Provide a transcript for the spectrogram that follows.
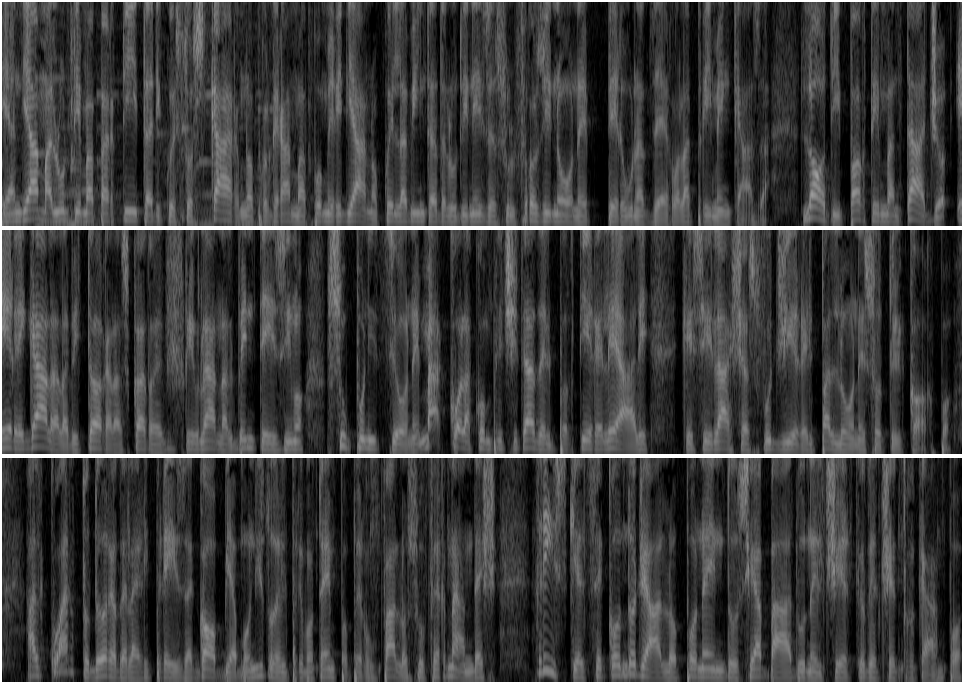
E andiamo all'ultima partita di questo scarno programma pomeridiano, quella vinta dall'Udinese sul Frosinone per 1-0, la prima in casa. Lodi porta in vantaggio e regala la vittoria alla squadra friulana al ventesimo su punizione, ma con la complicità del portiere Leali che si lascia sfuggire il pallone sotto il corpo. Al quarto d'ora della ripresa, Gobbi, ammonito nel primo tempo per un fallo su Fernandes, rischia il secondo giallo ponendosi a Badu nel cerchio del centrocampo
